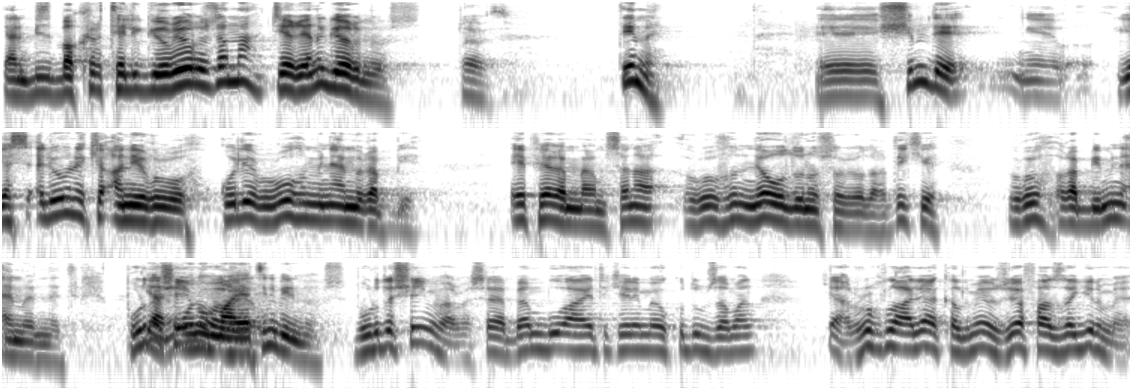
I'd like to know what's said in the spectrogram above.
Yani biz bakır teli görüyoruz ama cereyanı görmüyoruz. Evet. Değil mi? Ee, şimdi e, yeselûneke ani ruh. Kuli ruh min emri rabbi. Ey Peygamberim sana ruhun ne olduğunu soruyorlar. De ki ruh Rabbimin emrindedir. Burada yani şey mi onun var mahiyetini hocam? bilmiyoruz. Burada şey mi var mesela ben bu ayeti kerime okuduğum zaman ya ruhla alakalı mevzuya fazla girme.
